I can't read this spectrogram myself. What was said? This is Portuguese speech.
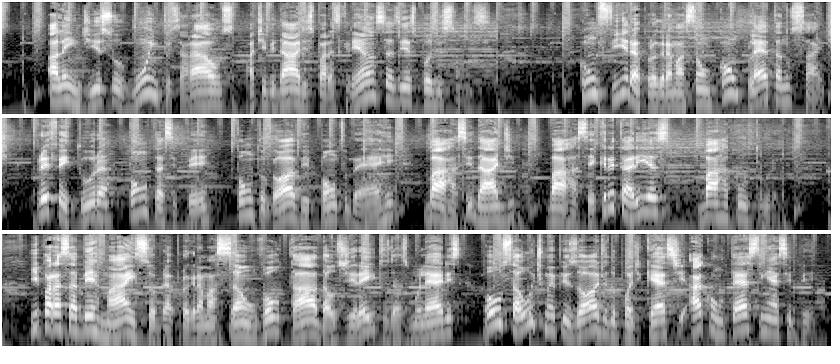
Além disso, muitos saraus, atividades para as crianças e exposições. Confira a programação completa no site prefeitura.sp.gov.br barra cidade barra secretarias barra cultura. E para saber mais sobre a programação voltada aos direitos das mulheres, ouça o último episódio do podcast Acontece em SP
